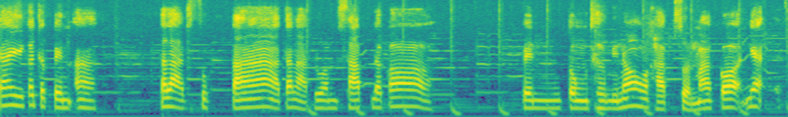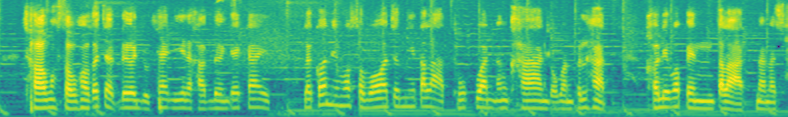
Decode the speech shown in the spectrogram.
กล้ ๆ ก็จะเป็นอ่าตลาดสุกตา ตลาดรวมทรัพย์ แล้วก็เป็นตรงเทอร์มินอลครับ ส่วนมากก็เนี่ยชาวมสวก็จะเดินอยู่แค่นี้แหละครับ เดินใกล้ ๆ แล้วก็ในมสวจะมีตลาดทุกวันอังคารกับวันพฤหัสเขาเรียกว่าเป็นตลาดนานาช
